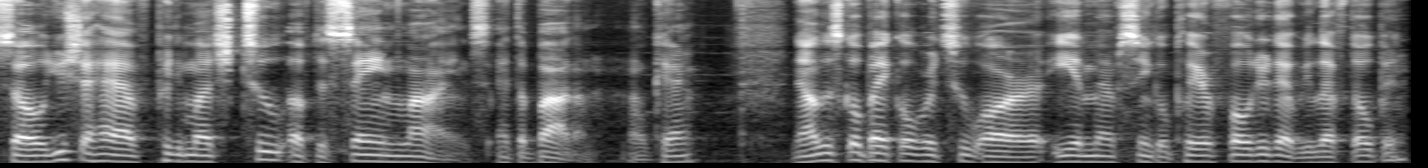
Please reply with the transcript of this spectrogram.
So you should have pretty much two of the same lines at the bottom okay? Now let's go back over to our EMF single player folder that we left open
